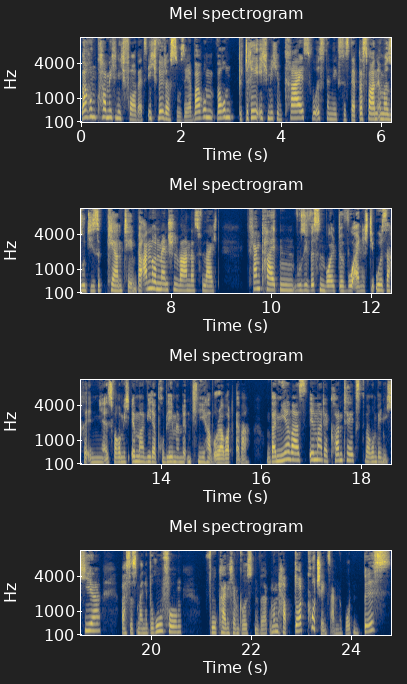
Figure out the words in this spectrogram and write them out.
Warum komme ich nicht vorwärts? Ich will das so sehr. Warum, warum drehe ich mich im Kreis? Wo ist der nächste Step? Das waren immer so diese Kernthemen. Bei anderen Menschen waren das vielleicht Krankheiten, wo sie wissen wollte, wo eigentlich die Ursache in mir ist, warum ich immer wieder Probleme mit dem Knie habe oder whatever. Und bei mir war es immer der Kontext, warum bin ich hier? Was ist meine Berufung? Wo kann ich am größten wirken? Und habe dort Coachings angeboten bis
